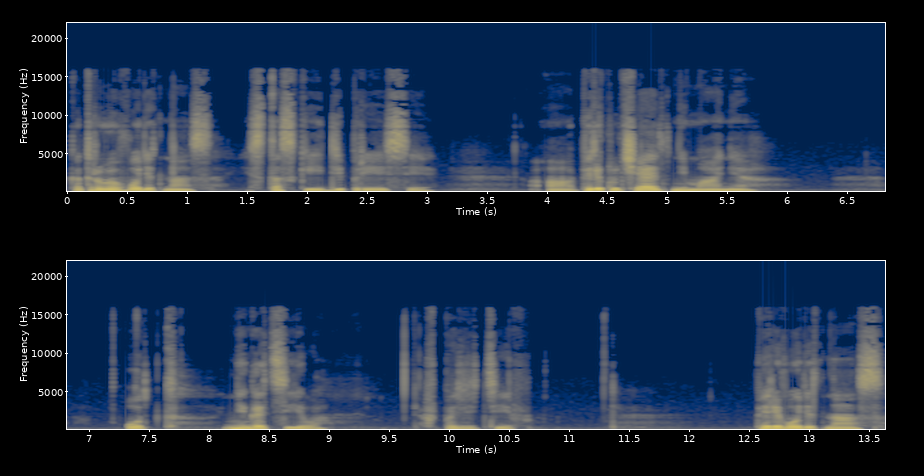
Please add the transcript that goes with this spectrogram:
которое выводит нас из тоски, депрессии, а, переключает внимание от негатива в позитив — переводит нас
